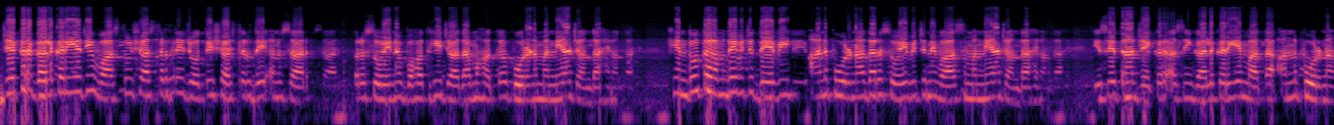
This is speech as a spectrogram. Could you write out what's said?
ਜੇਕਰ ਗੱਲ ਕਰੀਏ ਜੀ ਵਾਸਤੂ ਸ਼ਾਸਤਰ ਤੇ ਜੋਤਿਸ਼ ਸ਼ਾਸਤਰ ਦੇ ਅਨੁਸਾਰ, ਰਸੋਈ ਨੂੰ ਬਹੁਤ ਹੀ ਜ਼ਿਆਦਾ ਮਹੱਤਵਪੂਰਨ ਮੰਨਿਆ ਜਾਂਦਾ ਹੈ। ਹਿੰਦੂ ਧਰਮ ਦੇ ਵਿੱਚ ਦੇਵੀ ਅਨਪੂਰਨਾ ਦਾ ਰਸੋਈ ਵਿੱਚ ਨਿਵਾਸ ਮੰਨਿਆ ਜਾਂਦਾ ਹੈ। ਇਸੇ ਤਰ੍ਹਾਂ ਜੇਕਰ ਅਸੀਂ ਗੱਲ ਕਰੀਏ ਮਾਤਾ ਅਨਪੂਰਨਾ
